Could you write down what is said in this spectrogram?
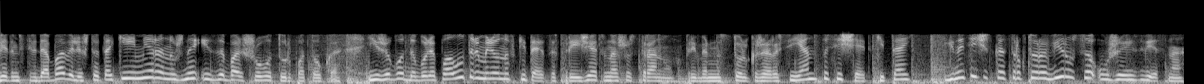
Ведомстве добавили, что такие меры нужны из-за большого турпотока. Ежегодно более полутора миллионов китайцев приезжают в нашу страну. Примерно столько же россиян посещает Китай. Генетическая структура вируса уже известна.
